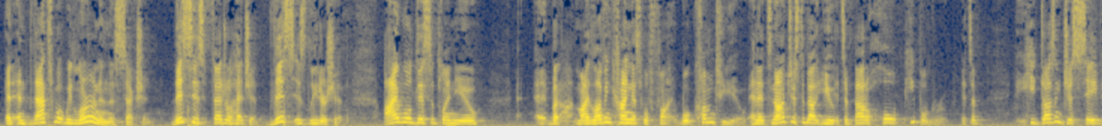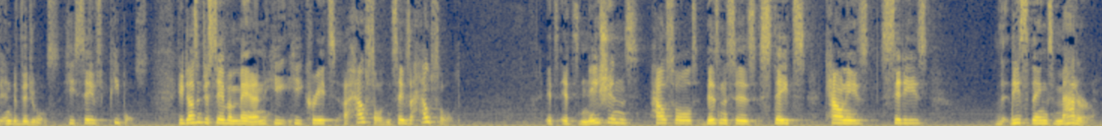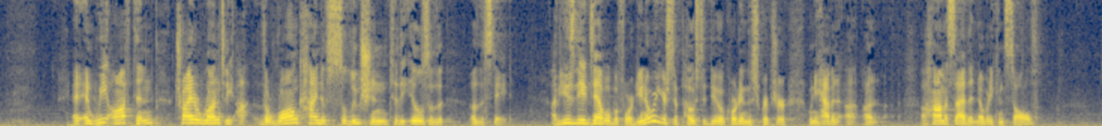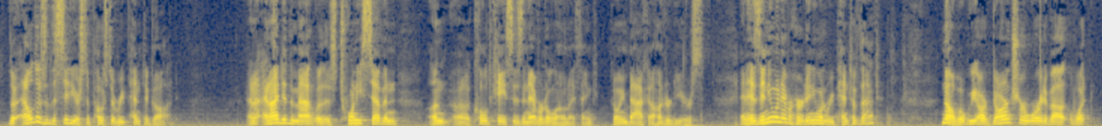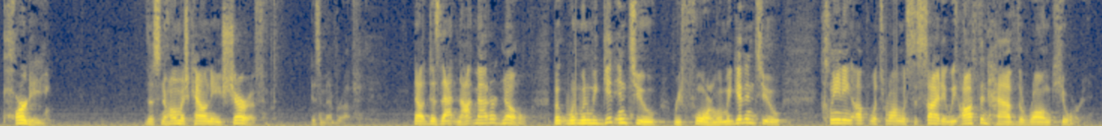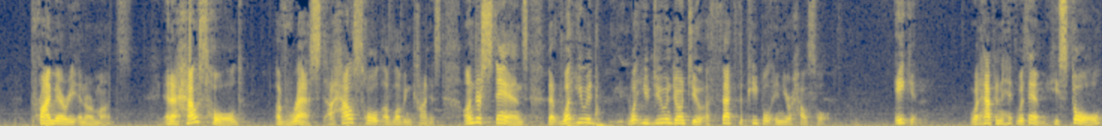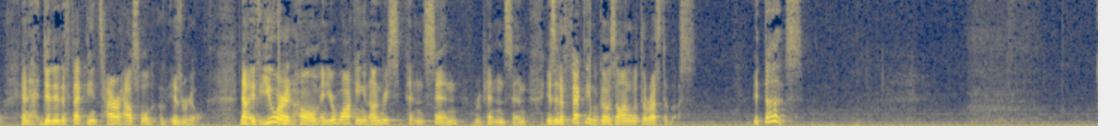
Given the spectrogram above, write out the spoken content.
And, and that's what we learn in this section. This is federal headship. This is leadership. I will discipline you, but my loving kindness will, fi- will come to you. And it's not just about you, it's about a whole people group. It's a, he doesn't just save individuals, he saves peoples. He doesn't just save a man, he, he creates a household and saves a household. It's, it's nations, households, businesses, states, counties, cities. Th- these things matter. And, and, we often try to run to the, uh, the wrong kind of solution to the ills of the, of the state. I've used the example before. Do you know what you're supposed to do according to the scripture when you have an, a, a homicide that nobody can solve? The elders of the city are supposed to repent to God. And I, and I did the math there's 27 un, uh, cold cases in Everett alone, I think, going back 100 years. And has anyone ever heard anyone repent of that? No, but we are darn sure worried about what party the Snohomish County Sheriff is a member of. Now, does that not matter? No. But when, when we get into reform, when we get into cleaning up what's wrong with society, we often have the wrong cure, primary in our minds. In a household, of rest, a household of loving kindness, understands that what you, would, what you do and don't do affect the people in your household. Achan, what happened with him? He stole, and did it affect the entire household of Israel? Now, if you are at home and you're walking in unrepentant sin, repentant sin, is it affecting what goes on with the rest of us? It does.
